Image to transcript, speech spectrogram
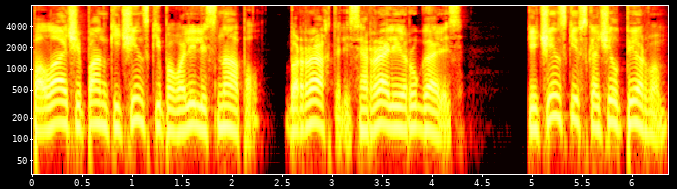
Палач и пан Кичинский повалились на пол. Барахтались, орали и ругались. Кичинский вскочил первым,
